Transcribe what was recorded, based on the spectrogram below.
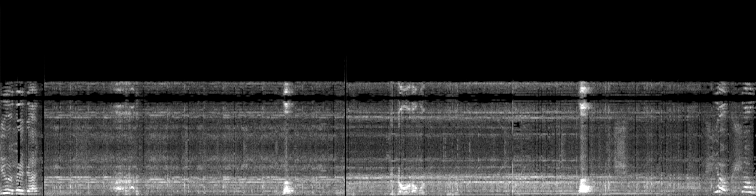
you that. You tell her how it works? Mm-hmm. Shout, shout.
